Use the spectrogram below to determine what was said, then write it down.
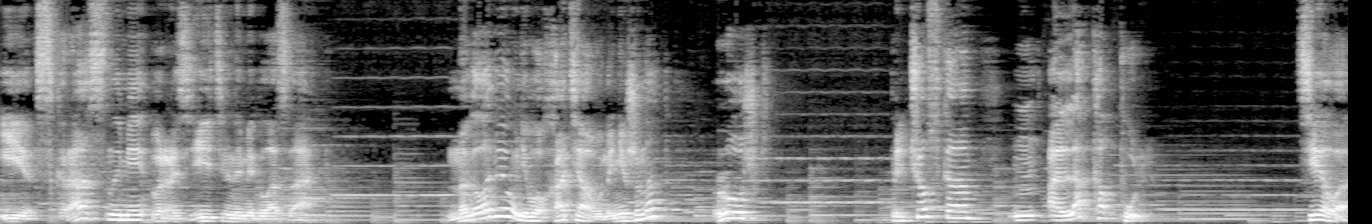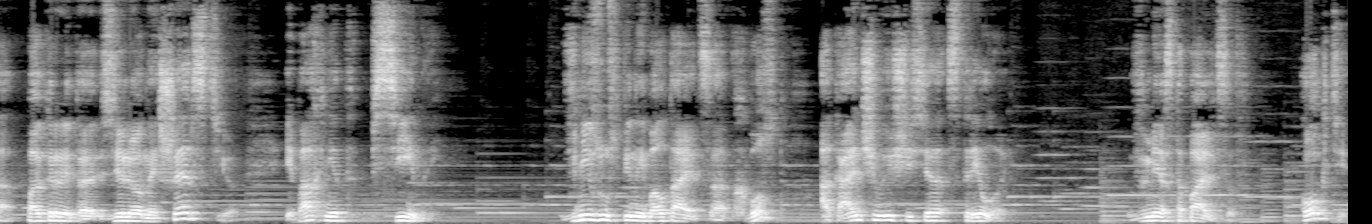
и с красными выразительными глазами. На голове у него, хотя он и не женат, рожки. Прическа а-ля капуль. Тело покрыто зеленой шерстью и пахнет псиной. Внизу спины болтается хвост, оканчивающийся стрелой. Вместо пальцев – когти,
